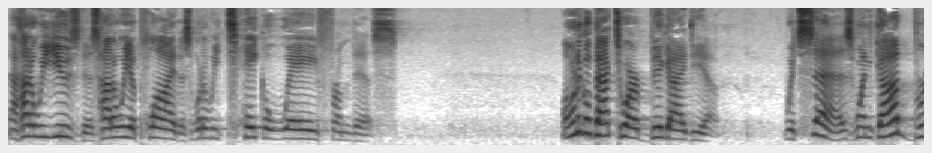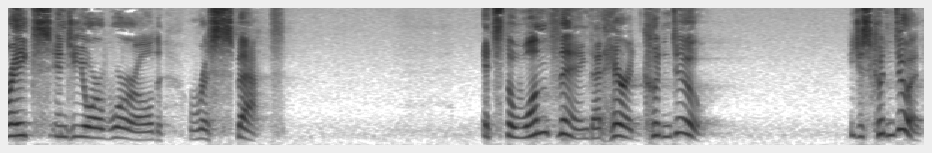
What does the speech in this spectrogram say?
Now, how do we use this? How do we apply this? What do we take away from this? I want to go back to our big idea, which says when God breaks into your world, respect. It's the one thing that Herod couldn't do. He just couldn't do it.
